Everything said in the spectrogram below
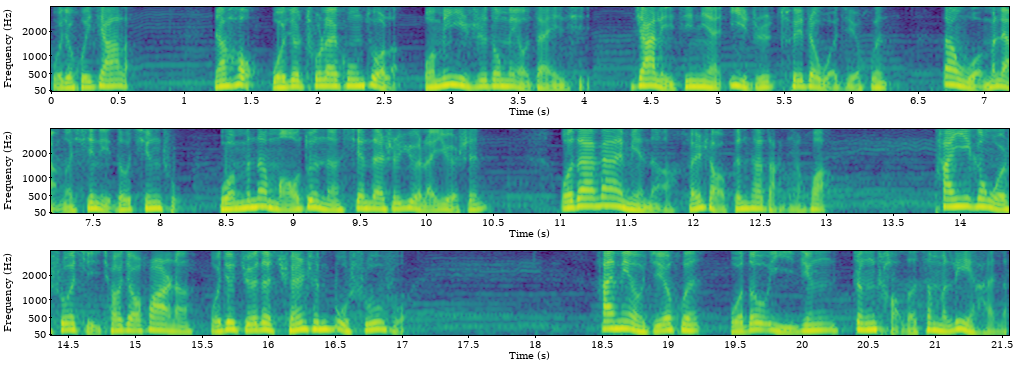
我就回家了。然后我就出来工作了，我们一直都没有在一起。家里今年一直催着我结婚，但我们两个心里都清楚，我们的矛盾呢现在是越来越深。我在外面呢很少跟他打电话，他一跟我说起悄悄话呢，我就觉得全身不舒服。还没有结婚，我都已经争吵的这么厉害了，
